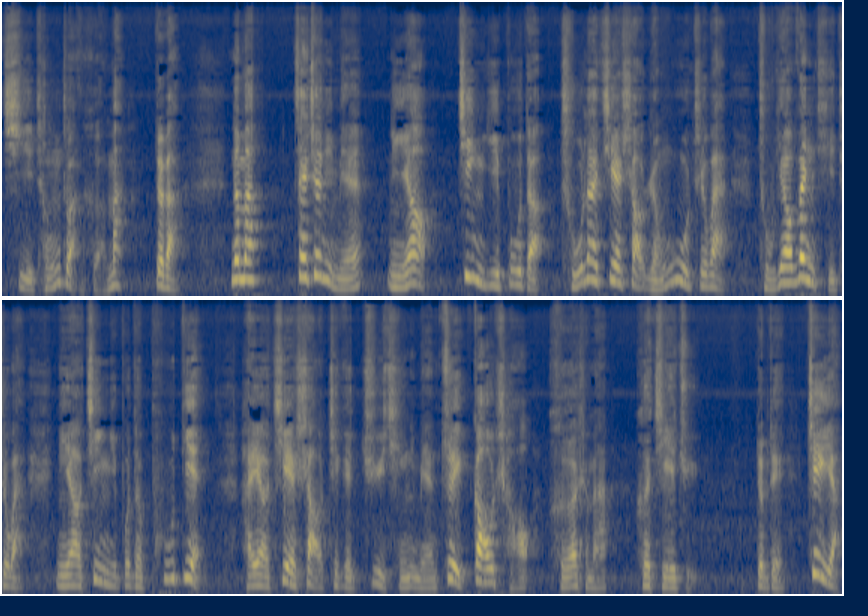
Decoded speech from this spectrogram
起承转合嘛，对吧？那么在这里面。你要进一步的，除了介绍人物之外，主要问题之外，你要进一步的铺垫，还要介绍这个剧情里面最高潮和什么和结局，对不对？这样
